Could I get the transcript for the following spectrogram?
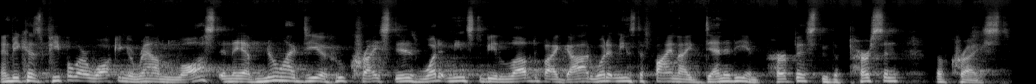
And because people are walking around lost and they have no idea who Christ is, what it means to be loved by God, what it means to find identity and purpose through the person of Christ.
